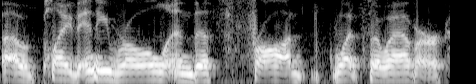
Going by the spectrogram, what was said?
uh, played any role in this fraud whatsoever.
